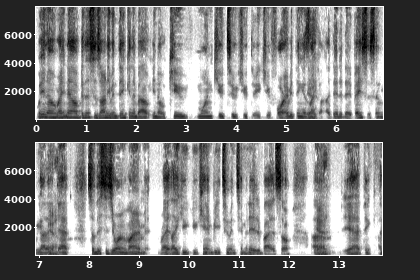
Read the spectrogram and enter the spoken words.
well you know right now businesses aren't even thinking about you know q1 q2 q3 q4 everything is yeah. like a day-to-day basis and we got to yeah. adapt. So this is your environment right? Like you, you can't be too intimidated by it. So um, yeah. Yeah i think I,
